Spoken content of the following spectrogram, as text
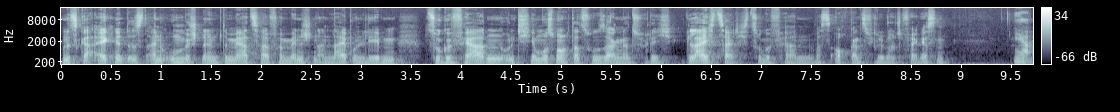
und es geeignet ist, eine unbestimmte Mehrzahl von Menschen an Leib und Leben zu gefährden. Und hier muss man auch dazu sagen, natürlich gleichzeitig zu gefährden, was auch ganz viele Leute vergessen. Ja,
